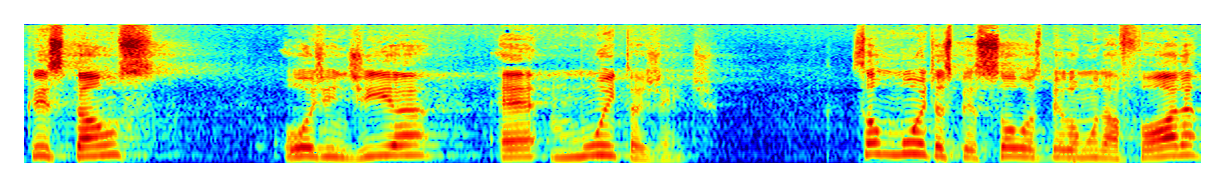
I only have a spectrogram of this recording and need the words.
cristãos, hoje em dia, é muita gente. São muitas pessoas pelo mundo afora,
